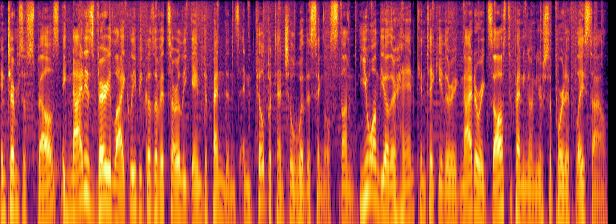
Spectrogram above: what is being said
In terms of spells, Ignite is very likely because of its early game dependence and kill potential with a single stun. You on the other hand can take either Ignite or Exhaust depending on your supportive playstyle.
